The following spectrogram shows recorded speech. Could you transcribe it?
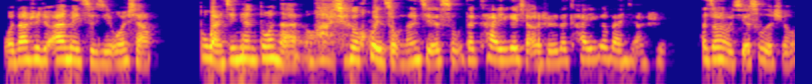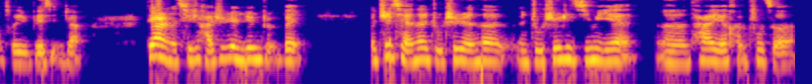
我当时就安慰自己，我想不管今天多难，我这个会总能结束。他开一个小时，他开一个半小时，他总有结束的时候，所以别紧张。第二呢，其实还是认真准备。那之前的主持人呢？主持人是吉米燕，嗯，他也很负责。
